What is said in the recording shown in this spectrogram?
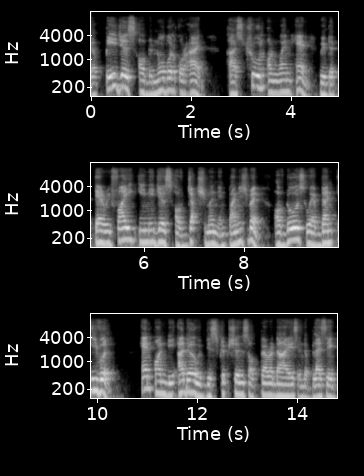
The pages of the Noble Quran are strewn on one hand with the terrifying images of judgment and punishment of those who have done evil, and on the other with descriptions of paradise and the blessing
